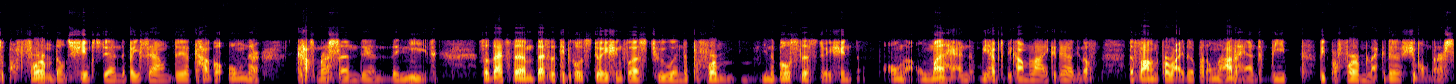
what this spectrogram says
to perform those ships and based on the cargo owner customers and the need. So that's the that's the typical situation for us to and perform in the both the situation. On on one hand, we have to become like the you know the fund provider, but on the other hand, we we perform like the ship owners,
